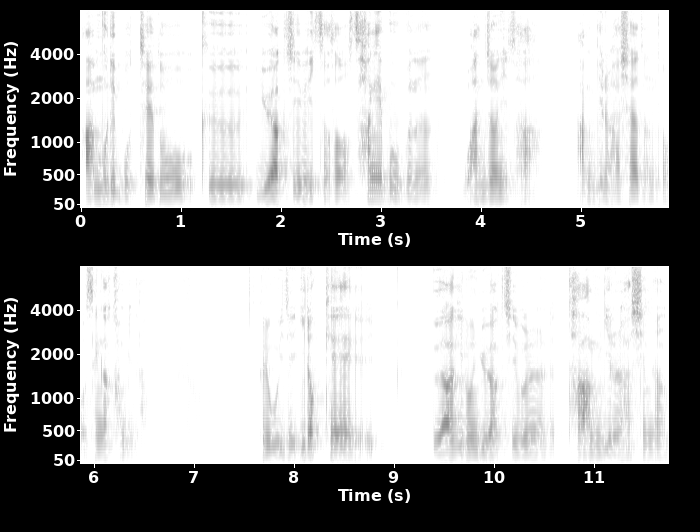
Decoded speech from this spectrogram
아무리 못해도 그 요약집에 있어서 상해 부분은 완전히 다 암기를 하셔야 된다고 생각합니다. 그리고 이제 이렇게 의학이론 요약집을 다 암기를 하시면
